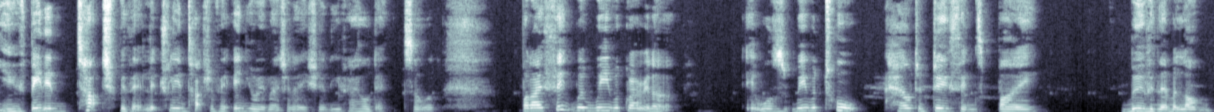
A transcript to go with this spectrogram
You've been in touch with it, literally in touch with it in your imagination. You've held it, so on. But I think when we were growing up, it was we were taught how to do things by moving them along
